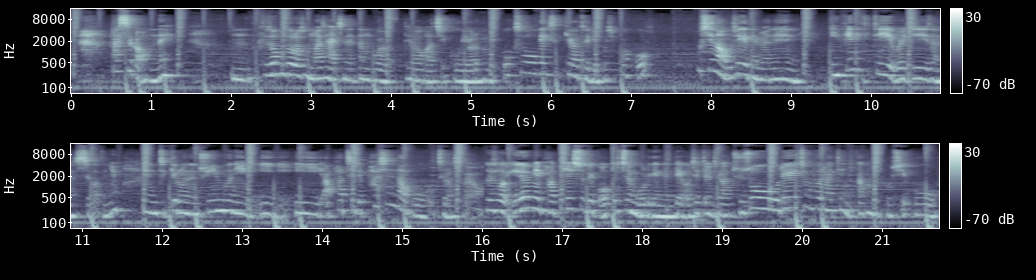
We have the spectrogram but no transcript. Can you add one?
할 수가 없네. 음, 그 정도로 정말 잘 지냈던 거 되어가지고 여러분께 꼭 소개시켜 드리고 싶었고 혹시나 오시게 되면은 인피니티 레지던스거든요. 듣기로는 주인분이 이, 이 아파트를 파신다고 들었어요. 그래서 이름이 바뀔 수도 있고 어떨지는 모르겠는데 어쨌든 제가 주소를 첨부를 할 테니까 한번 보시고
